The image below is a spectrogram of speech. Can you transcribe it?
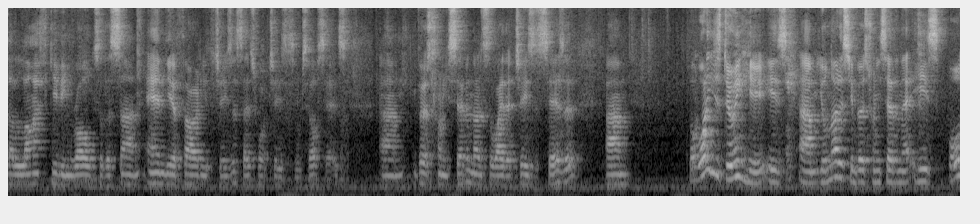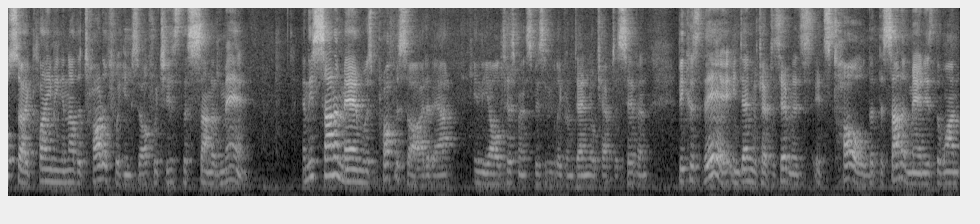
the life giving role to the Son and the authority to Jesus. That's what Jesus himself says. Um, verse 27, notice the way that Jesus says it. Um, but what he's doing here is, um, you'll notice in verse 27 that he's also claiming another title for himself, which is the Son of Man. And this Son of Man was prophesied about in the Old Testament, specifically from Daniel chapter 7, because there in Daniel chapter 7, it's, it's told that the Son of Man is the one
